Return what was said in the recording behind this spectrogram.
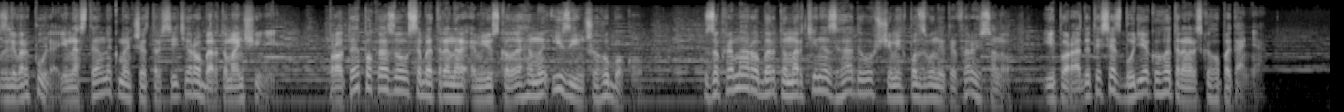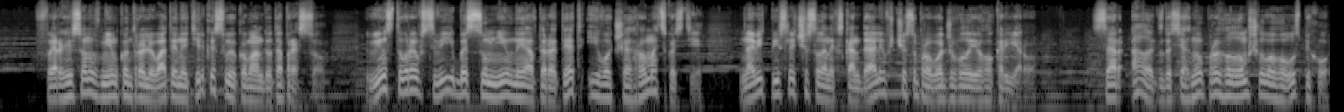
з Ліверпуля і наставник Манчестер Сіті Роберто Манчіні. Проте показував себе тренер МЮ з колегами і з іншого боку. Зокрема, Роберто Мартіне згадував, що міг подзвонити Фергюсону і порадитися з будь-якого тренерського питання. Фергюсон вмів контролювати не тільки свою команду та пресу. Він створив свій безсумнівний авторитет і в очах громадськості, навіть після численних скандалів, що супроводжували його кар'єру. Сер Алекс досягнув приголомшливого успіху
